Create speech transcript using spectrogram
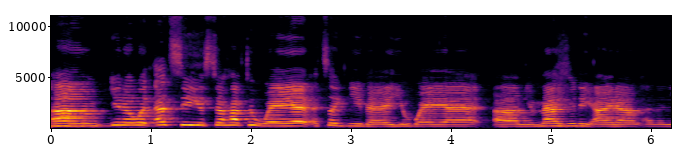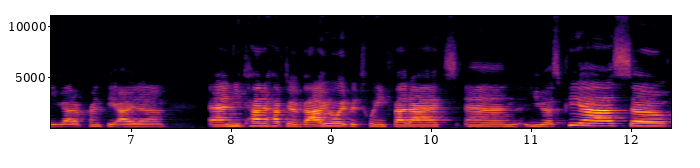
Um, you know, with Etsy, you still have to weigh it. It's like eBay. You weigh it, um, you measure the item, and then you got to print the item. And you kind of have to evaluate between FedEx and USPS. So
